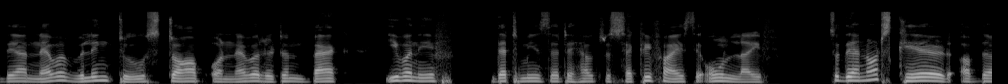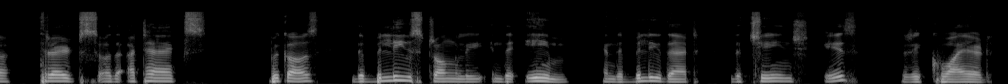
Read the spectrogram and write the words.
they are never willing to stop or never return back, even if that means that they have to sacrifice their own life. So they are not scared of the threats or the attacks because they believe strongly in the aim and they believe that the change is required.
